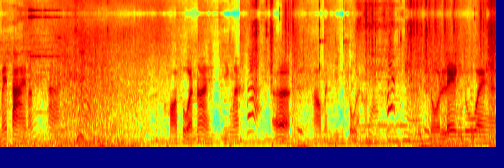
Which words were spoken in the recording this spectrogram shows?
ไม่ตายมั้งตาย อสวนหน่อย ยิงมาเออ เอามันยิงสวนว่ะโดนเร่งด้วยฮะ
